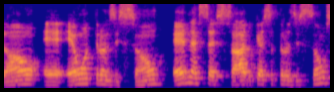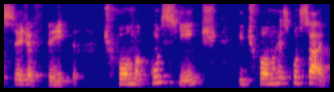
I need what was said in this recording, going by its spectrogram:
Então, é, é uma transição, é necessário que essa transição seja feita de forma consciente e de forma responsável,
